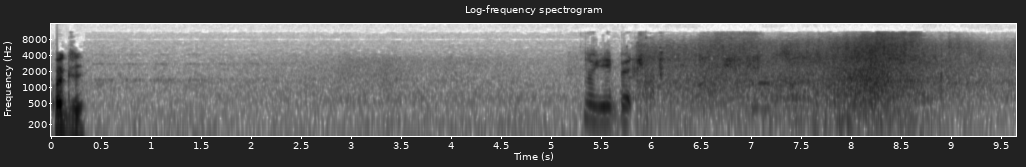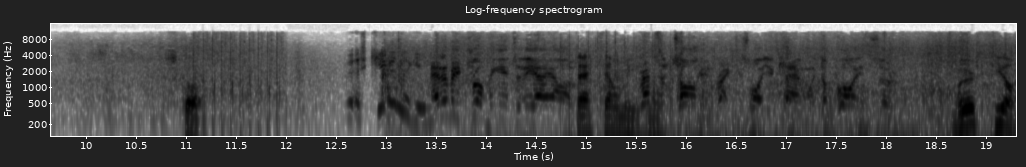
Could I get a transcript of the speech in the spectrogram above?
Quigsy. No, you ain't, bitch. Scott. But is Kieran in the game? Enemy dropping into the AO. Death tell me Grab some target practice while you can. We're deploying soon. Where's Theo?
